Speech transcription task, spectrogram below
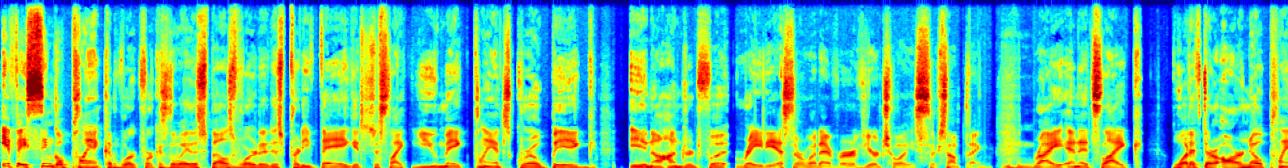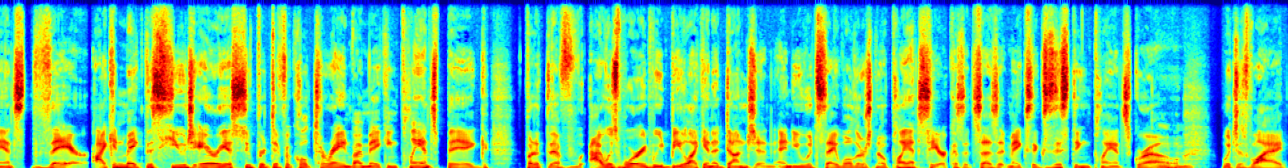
if a single plant could work for because the way the spell's worded is pretty vague. It's just like you make plants grow big in a hundred foot radius or whatever of your choice or something, mm-hmm. right? And it's like. What if there are no plants there? I can make this huge area super difficult terrain by making plants big, but if, I was worried we'd be like in a dungeon and you would say, well, there's no plants here because it says it makes existing plants grow, which is why I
